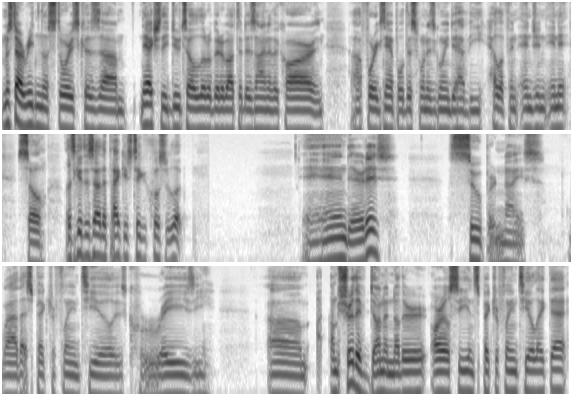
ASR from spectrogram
I'm gonna start reading those stories because um, they actually do tell a little bit about the design of the car. And uh, for example, this one is going to have the Elephant engine in it. So let's get this out of the package, take a closer look. And there it is. Super nice. Wow, that Spectra Flame teal is crazy. Um, I'm sure they've done another RLC and Spectraflame teal like that.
